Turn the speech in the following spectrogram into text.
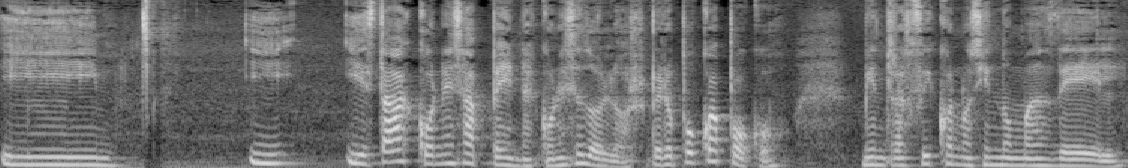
y, y, y estaba con esa pena, con ese dolor, pero poco a poco, mientras fui conociendo más de Él,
